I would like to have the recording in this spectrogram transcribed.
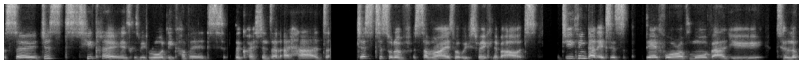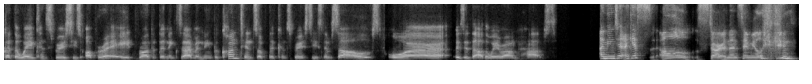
So just to close, because we've broadly covered the questions that I had, just to sort of summarize what we've spoken about, do you think that it is therefore of more value to look at the way conspiracies operate rather than examining the contents of the conspiracies themselves? Or is it the other way around, perhaps? I mean, I guess I'll start and then Samuel, you can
